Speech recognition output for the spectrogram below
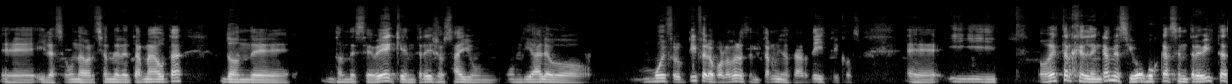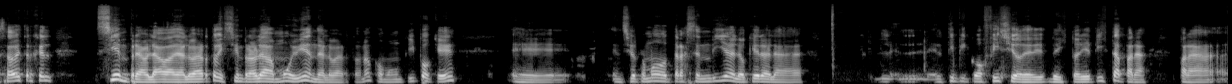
eh, y la segunda versión del Eternauta, donde, donde se ve que entre ellos hay un, un diálogo muy fructífero, por lo menos en términos artísticos. Eh, y Oestergel, en cambio, si vos buscas entrevistas a Oestergel, siempre hablaba de Alberto y siempre hablaba muy bien de Alberto, ¿no? Como un tipo que, eh, en cierto modo, trascendía lo que era la, el, típico oficio de, de historietista para, para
